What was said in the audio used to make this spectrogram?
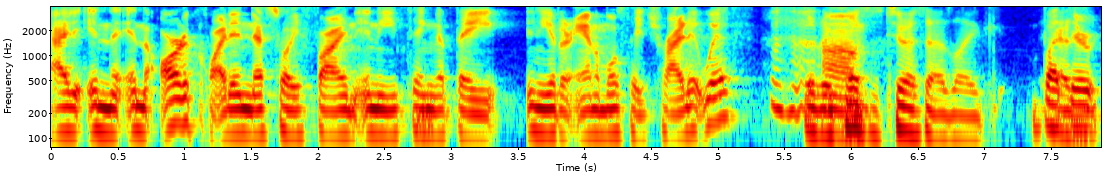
I in the in the article I didn't necessarily find anything that they any other animals they tried it with. So they're closest to us as like, but as they're-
